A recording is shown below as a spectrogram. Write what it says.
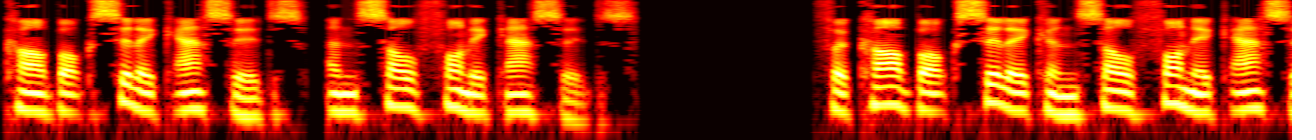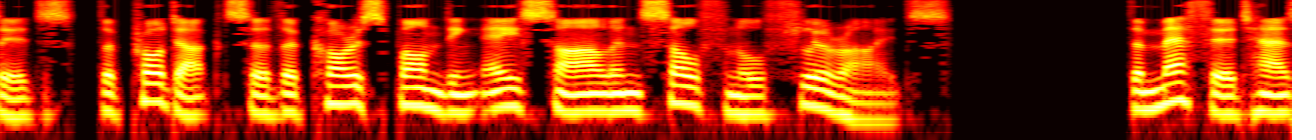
carboxylic acids, and sulfonic acids. For carboxylic and sulfonic acids, the products are the corresponding acyl and sulfonyl fluorides. The method has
